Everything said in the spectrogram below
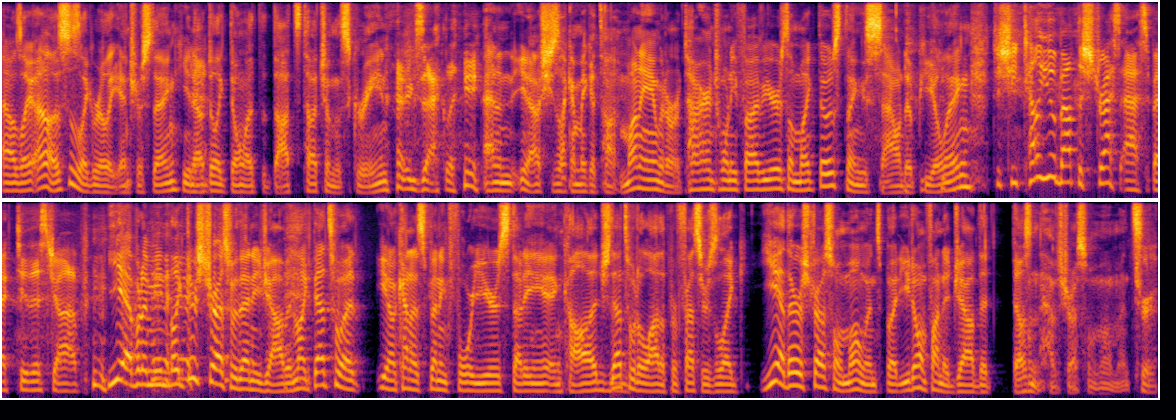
And I was like, Oh, this is like really interesting. You know, Yeah. to like, don't let the dots touch on the screen. exactly. And, you know, she's like, I make a ton of money. I'm going to retire in 25 years. I'm like, those things sound appealing. Did she tell you about the stress aspect to this job? Yeah, but I mean, like, there's stress with any job, and like that's what you know, kind of spending four years studying it in college. That's Mm. what a lot of professors are like. Yeah, there are stressful moments, but you don't find a job that doesn't have stressful moments. True.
